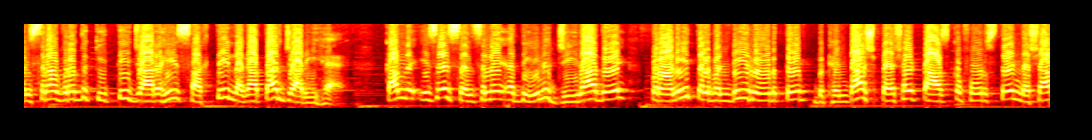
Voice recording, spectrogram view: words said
ਅਨਸਰਾਂ ਵਿਰੁੱਧ ਕੀਤੀ ਜਾ ਰਹੀ ਸਖਤੀ ਲਗਾਤਾਰ ਜਾਰੀ ਹੈ। ਕੱਲ ਇਸੇ ਸਿਲਸਿਲੇ ਅਧੀਨ ਜੀਰਾ ਦੇ ਪੁਰਾਣੀ ਤਲਵੰਡੀ ਰੋਡ ਤੇ ਬਠਿੰਡਾ ਸਪੈਸ਼ਲ ਟਾਸਕ ਫੋਰਸ ਤੇ ਨਸ਼ਾ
